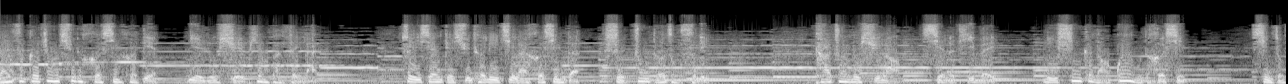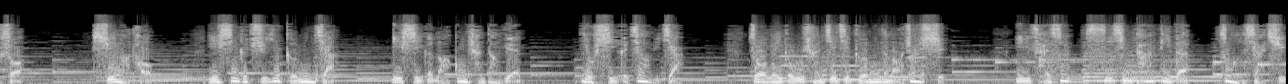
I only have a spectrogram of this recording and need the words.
来自各战区的贺信贺电也如雪片般飞来。最先给徐特立寄来贺信的是朱德总司令，他专为徐老写了题为“你是一个老怪物”的贺信。信中说：“徐老头，你是一个职业革命家，你是一个老共产党员，又是一个教育家。作为一个无产阶级革命的老战士，你才算死心塌地地做了下去。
